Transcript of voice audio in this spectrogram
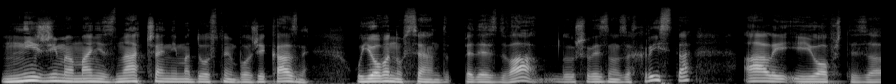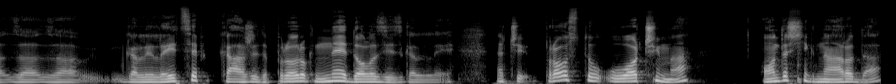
nižima, manje značajnima, dostojnim Božje kazne. U Jovanu 7.52, duše vezano za Hrista, ali i opšte za, za, za Galilejce, kaže da prorok ne dolazi iz Galileje. Znači, prosto u očima ondašnjeg naroda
